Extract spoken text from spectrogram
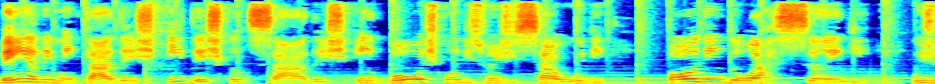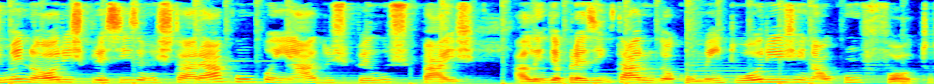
bem alimentadas e descansadas, em boas condições de saúde, podem doar sangue. Os menores precisam estar acompanhados pelos pais, além de apresentar um documento original com foto.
